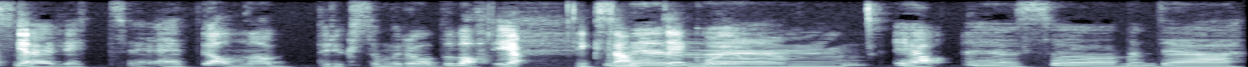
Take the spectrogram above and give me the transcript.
som Ja. er litt et annet bruksområde, da. Ikke sant? det Men, går jo. ehm, ja, eh, så Men det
